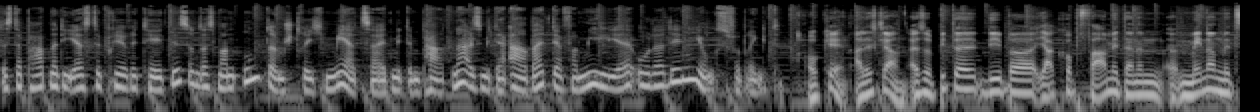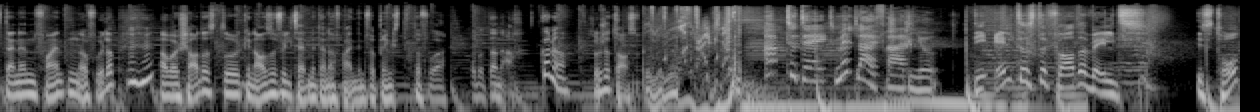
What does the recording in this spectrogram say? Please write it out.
dass der Partner die erste Priorität ist und dass man unterm Strich mehr Zeit mit dem Partner als mit der Arbeit, der Familie oder den Jungs verbringt. Okay, alles klar. Also bitte, lieber Jakob, fahr mit deinen äh, Männern, mit deinen Freunden auf Urlaub, aber schau, dass du genauso viel Zeit mit deiner Freundin verbringst davor oder danach. Genau. So schaut's aus. Up to date mit Live Radio. Die älteste Frau der Welt ist tot.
